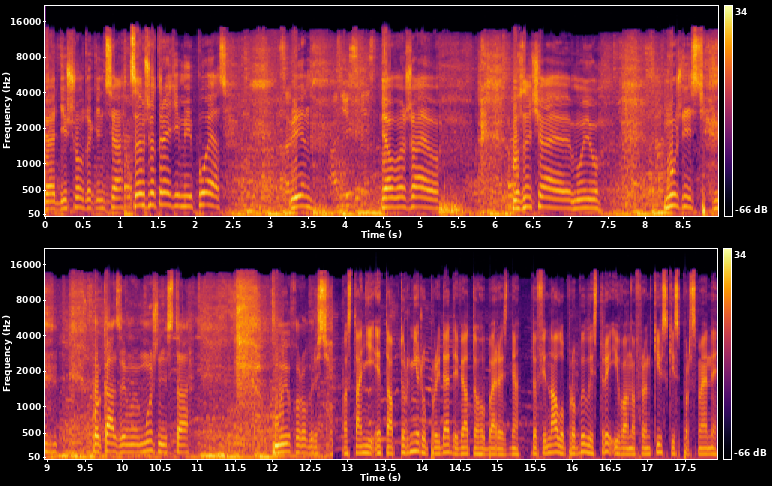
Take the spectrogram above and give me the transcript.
Я дійшов до кінця. Це вже третій мій пояс. Він, я вважаю, означає мою мужність, показує мою мужність мою хоробрість. Останній етап турніру пройде 9 березня. До фіналу пробились три івано-франківські спортсмени:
